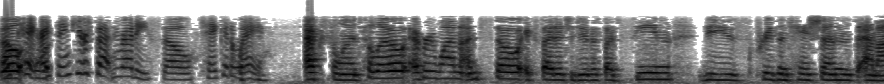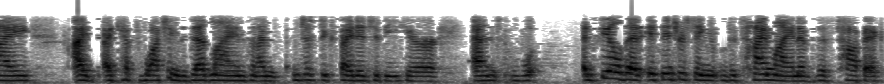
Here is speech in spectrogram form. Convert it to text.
Well, okay, I uh, think you're set and ready, so take it away. Excellent. Hello, everyone. I'm so excited to do this. I've seen these presentations, and I, I, I kept watching the deadlines, and I'm just excited to be here and, and feel that it's interesting, the timeline of this topic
